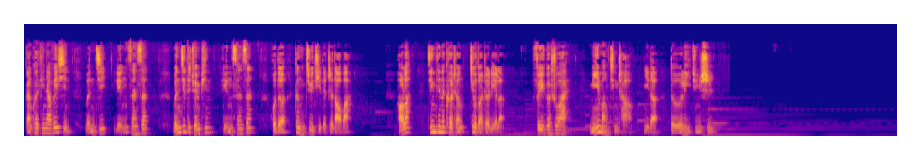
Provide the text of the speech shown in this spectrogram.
赶快添加微信文姬零三三，文姬的全拼零三三，获得更具体的指导吧。好了，今天的课程就到这里了。飞哥说爱，迷茫情场，你的得力军师。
